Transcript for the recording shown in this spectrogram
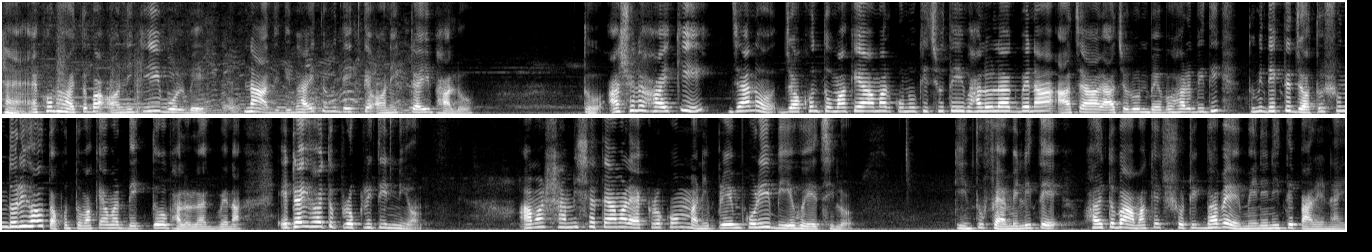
হ্যাঁ এখন হয়তো বা অনেকেই বলবে, না দিদি ভাই, তুমি দেখতে অনেকটাই ভালো। তো আসলে হয় কি জানো, যখন তোমাকে আমার কোনো কিছুতেই ভালো লাগবে না, আচার, আচরণ, ব্যবহার, বিধি, তুমি দেখতে যত সুন্দরী হও, তখন তোমাকে আমার দেখতেও ভালো লাগবে না। এটাই হয়তো প্রকৃতির নিয়ম। আমার স্বামীর সাথে আমার একরকম মানে প্রেম করেই বিয়ে হয়েছিল। কিন্তু ফ্যামিলিতে হয়তো বা আমাকে সঠিকভাবে মেনে নিতে পারে নাই।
